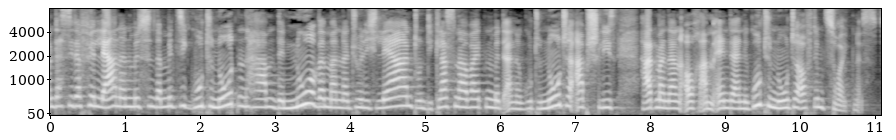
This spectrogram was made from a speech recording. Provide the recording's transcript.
und dass sie dafür lernen müssen, damit sie gute Noten haben. Denn nur wenn man natürlich lernt und die Klassenarbeiten mit einer guten Note abschließt, hat man dann auch am Ende eine gute Note auf dem Zeugnis.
